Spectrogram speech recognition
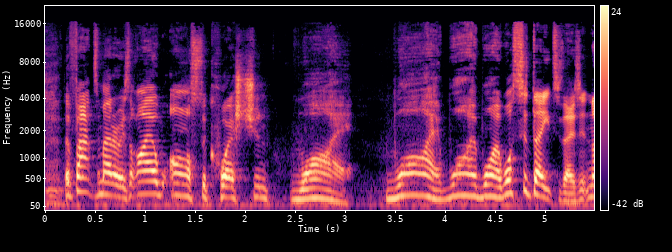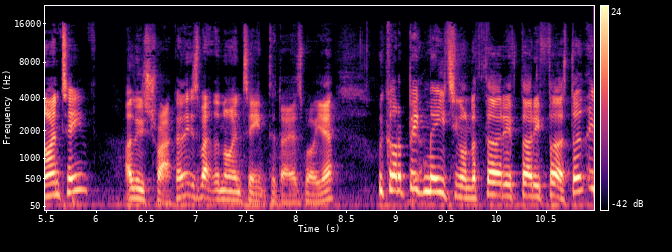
Mm. The fact of the matter is, I asked the question why? Why? Why? Why? What's the date today? Is it 19th? I lose track. I think it's about the 19th today as well, yeah? We've got a big meeting on the 30th, 31st. Don't they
